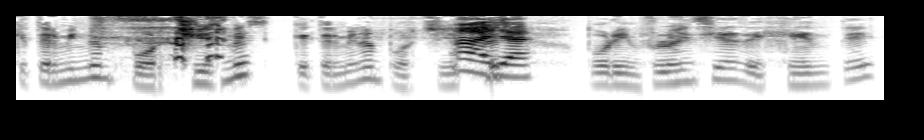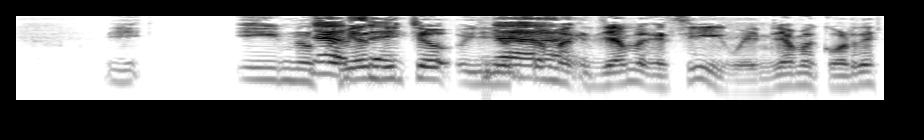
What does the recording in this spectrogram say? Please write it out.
que terminan por chismes que terminan por chismes Ah, ya. por influencia de gente y y nos Ya habían sé, dicho y ya. me- ya me, sí güey ya me acordé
